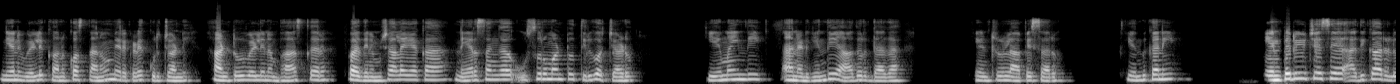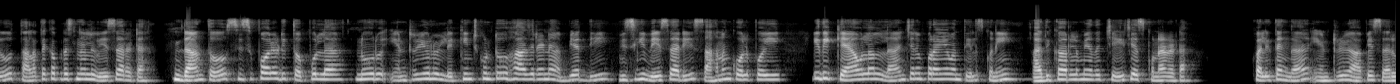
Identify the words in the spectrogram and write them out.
నేను వెళ్ళి కనుక్కొస్తాను మీరిక్కడే కూర్చోండి అంటూ వెళ్ళిన భాస్కర్ పది నిమిషాలయ్యాక నీరసంగా ఉసురుమంటూ తిరిగొచ్చాడు. ఏమైంది? అని అడిగింది ఆదుర్దాగా. ఇంటర్వ్యూలు ఆపేశారు ఎందుకని? ఇంటర్వ్యూ చేసే అధికారులు తలతక ప్రశ్నలు వేశారట. దాంతో శిశుపాలుడి తప్పుల్లా నూరు ఇంటర్వ్యూలు లెక్కించుకుంటూ హాజరైన అభ్యర్థి విసిగి వేసారి సహనం కోల్పోయి ఇది కేవలం లాంఛనప్రాయం అని తెలుసుకుని అధికారుల మీద చేయి చేసుకున్నాడట. ఫలితంగా ఇంటర్వ్యూ ఆపేశారు.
